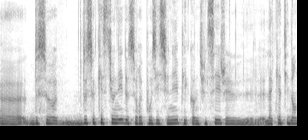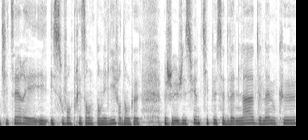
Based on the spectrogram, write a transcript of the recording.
de, se, de se questionner, de se repositionner. Puis comme tu le sais, la quête identitaire est, souvent présente dans mes livres, donc je, je, suis un petit peu cette veine-là, de même que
